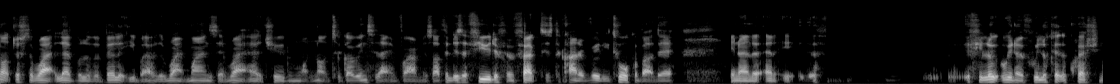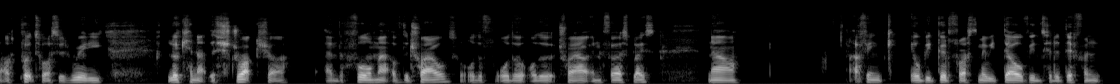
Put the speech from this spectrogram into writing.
not just the right level of ability, but have the right mindset, right attitude, and whatnot to go into that environment. So I think there's a few different factors to kind of really talk about there, you know. And, and if you look, you know, if we look at the question that was put to us, is really looking at the structure and the format of the trials or the or the or the tryout in the first place. Now, I think it'll be good for us to maybe delve into the different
